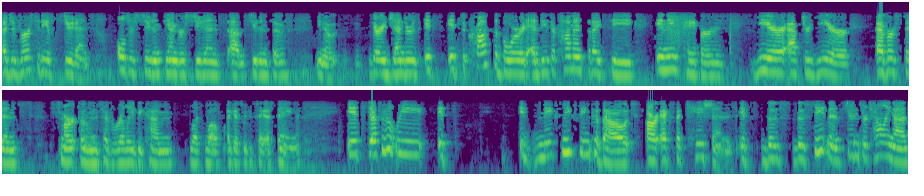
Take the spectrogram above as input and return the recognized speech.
a diversity of students, older students, younger students, um, students of, you know, varied genders. It's, it's across the board, and these are comments that I see in these papers year after year ever since smartphones have really become, let well, I guess we could say a thing. It's definitely, it's, it makes me think about our expectations. It's those, those statements, students are telling us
